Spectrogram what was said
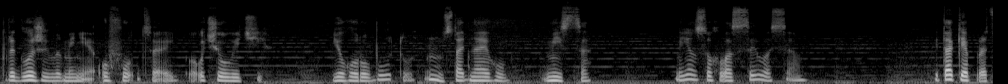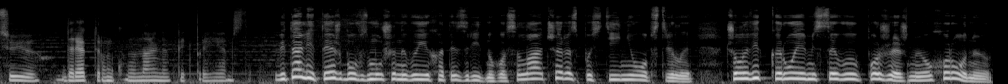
Предложили мені офо, цей, очолити його роботу, ну, стати на його місце. Я согласилася. І так я працюю директором комунального підприємства. Віталій теж був змушений виїхати з рідного села через постійні обстріли. Чоловік керує місцевою пожежною охороною.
